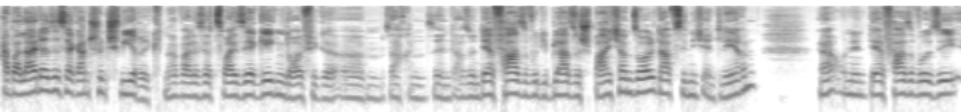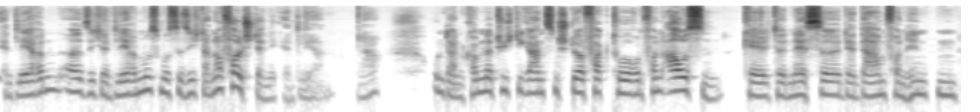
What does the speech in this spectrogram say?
aber leider ist es ja ganz schön schwierig, ne, weil es ja zwei sehr gegenläufige ähm, Sachen sind. Also in der Phase, wo die Blase speichern soll, darf sie nicht entleeren. Ja, und in der Phase, wo sie entleeren, äh, sich entleeren muss, muss sie sich dann auch vollständig entleeren. Ja. Und dann kommen natürlich die ganzen Störfaktoren von außen. Kälte, Nässe, der Darm von hinten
